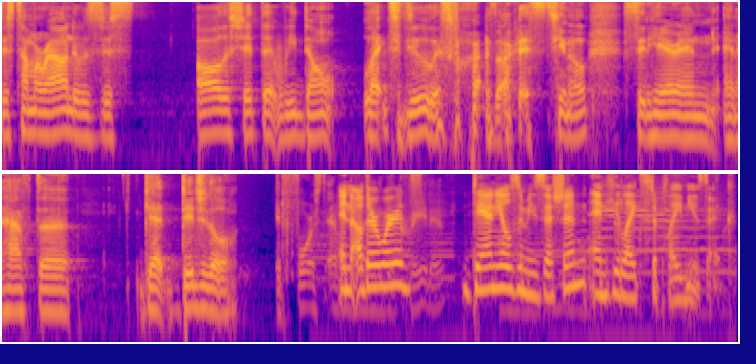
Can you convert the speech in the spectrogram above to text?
This time around, it was just all the shit that we don't like to do as far as artists, you know, sit here and, and have to get digital. It forced In other words, Daniel's a musician and he likes to play music.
